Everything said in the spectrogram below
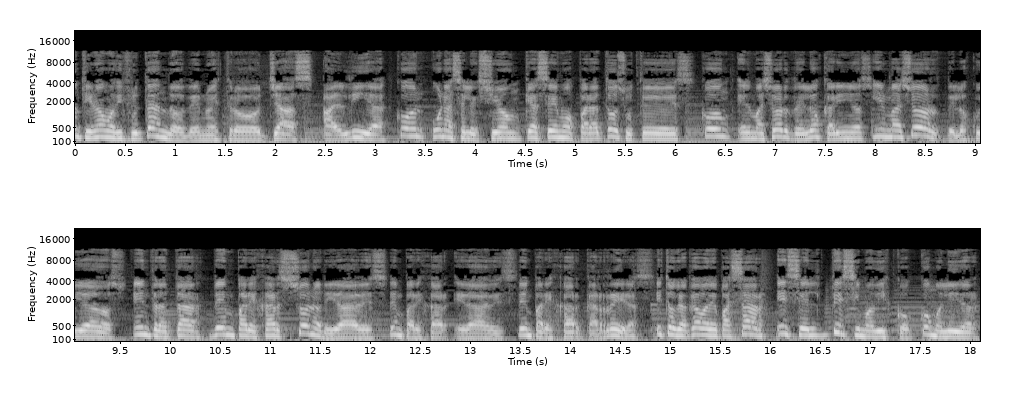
Continuamos disfrutando de nuestro jazz al día con una selección que hacemos para todos ustedes con el mayor de los cariños y el mayor de los cuidados en tratar de emparejar sonoridades, de emparejar edades, de emparejar carreras. Esto que acaba de pasar es el décimo disco como líder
